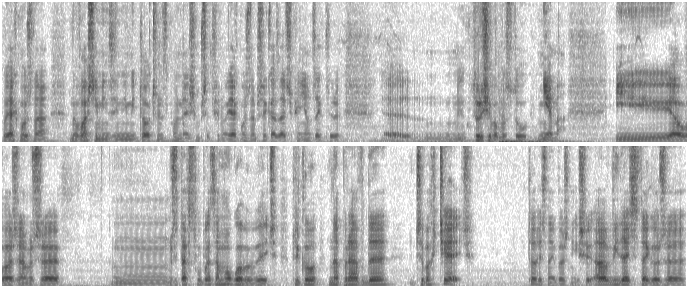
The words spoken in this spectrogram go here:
Bo jak można, no właśnie między innymi to, o czym wspominaliśmy przed chwilą, jak można przekazać pieniądze, które, e, których się po prostu nie ma. I ja uważam, że, że ta współpraca mogłaby być, tylko naprawdę trzeba chcieć. To jest najważniejsze. A widać z tego, że,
